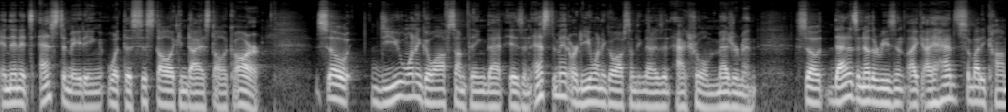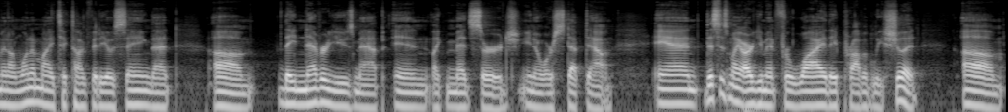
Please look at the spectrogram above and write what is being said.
and then it's estimating what the systolic and diastolic are. So, do you want to go off something that is an estimate, or do you want to go off something that is an actual measurement? So, that is another reason. Like, I had somebody comment on one of my TikTok videos saying that um, they never use MAP in like med surg, you know, or step down. And this is my argument for why they probably should. Um,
